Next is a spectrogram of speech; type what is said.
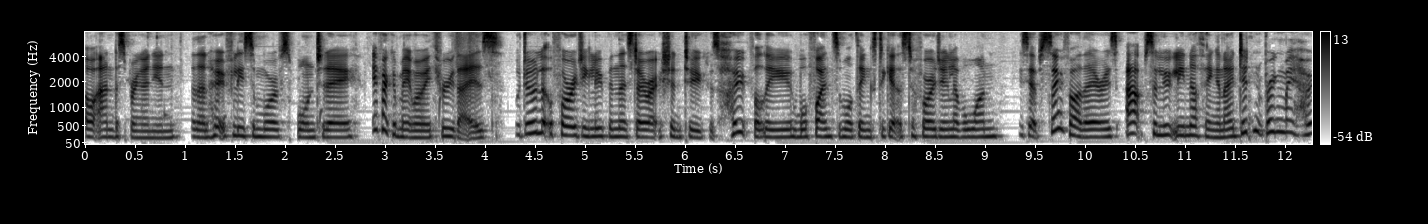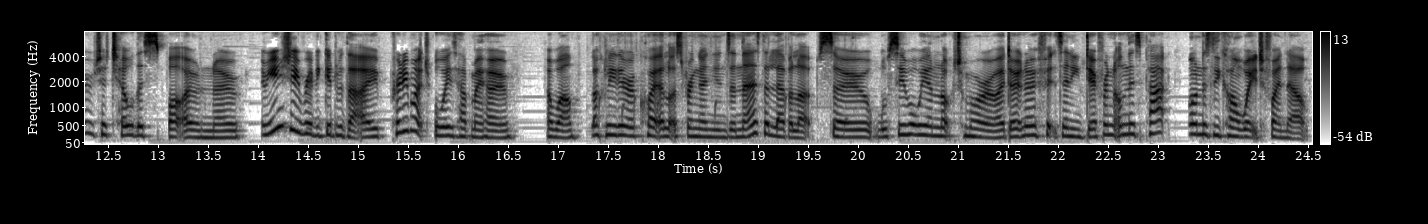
Oh, and a spring onion. And then hopefully some more of spawn today. If I can make my way through, that is. We'll do a little foraging loop in this direction too, because hopefully we'll find some more things to get us to foraging level one. Except so far there is absolutely nothing, and I didn't bring my hoe to till this spot. Oh no. I'm usually really good with that. I pretty much always have my hoe. Oh well, luckily there are quite a lot of spring onions and there's the level up, so we'll see what we unlock tomorrow. I don't know if it's any different on this pack, Honestly can't wait to find out.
